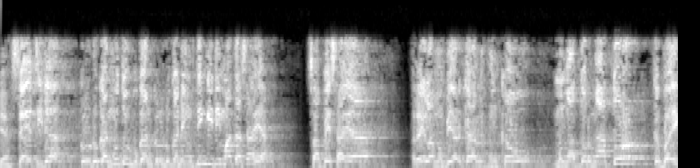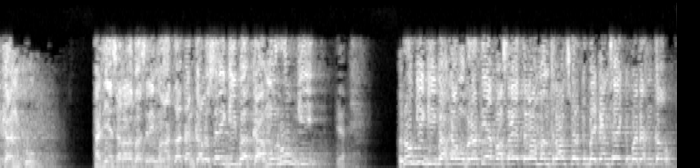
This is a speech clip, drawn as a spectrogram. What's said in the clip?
Ya, saya tidak kedudukanmu itu bukan kedudukan yang tinggi di mata saya. Sampai saya rela membiarkan engkau mengatur-ngatur kebaikanku. Artinya Salah Basri mengatakan kalau saya gibah kamu rugi. Ya. Rugi gibah kamu berarti apa? Saya telah mentransfer kebaikan saya kepada engkau.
